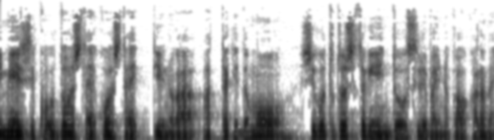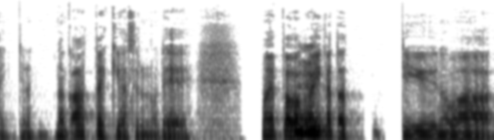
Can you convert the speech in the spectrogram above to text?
イメージでこうどうしたいこうしたいっていうのがあったけども仕事とした時にどうすればいいのかわからないっていうのなんかあった気がするので、まあ、やっぱ若い方っていうのは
